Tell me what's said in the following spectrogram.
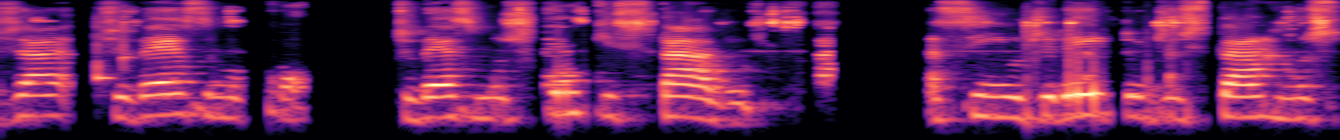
já tivéssemos, tivéssemos conquistado assim o direito de estarmos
